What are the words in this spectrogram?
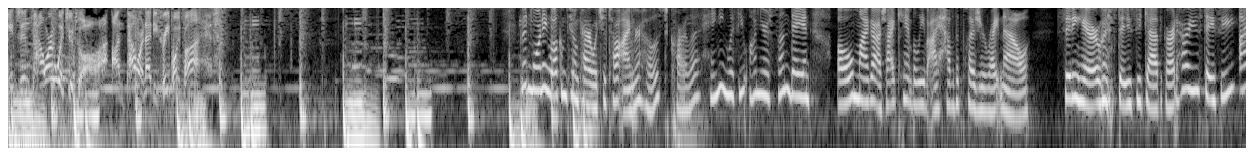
It's Empower Wichita on Power 93.5. Good morning. Welcome to Empower Wichita. I'm your host, Carla, hanging with you on your Sunday. And oh my gosh, I can't believe I have the pleasure right now sitting here with Stacie Cathcart. How are you, Stacie? I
